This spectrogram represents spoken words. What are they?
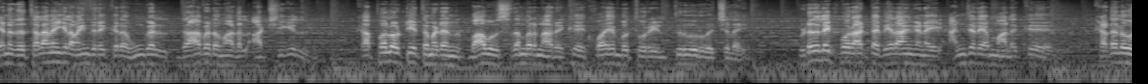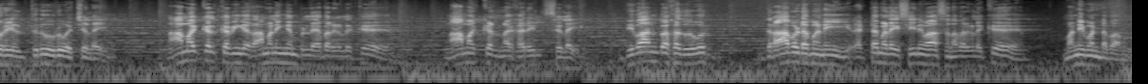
எனது தலைமையில் அமைந்திருக்கிற உங்கள் திராவிட மாடல் ஆட்சியில் கப்பலோட்டிய தமிழன் பாபு சிதம்பரனாருக்கு கோயம்புத்தூரில் திருவுருவச் சிலை விடுதலை போராட்ட வீராங்கனை அஞ்சலி அம்மாளுக்கு கடலூரில் திருவுருவச் சிலை நாமக்கல் கவிஞர் ராமலிங்கம் பிள்ளை அவர்களுக்கு நாமக்கல் நகரில் சிலை திவான் பகதூர் திராவிடமணி ரெட்டமலை சீனிவாசன் அவர்களுக்கு மணிமண்டபம்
